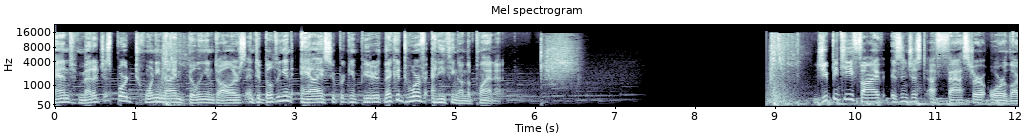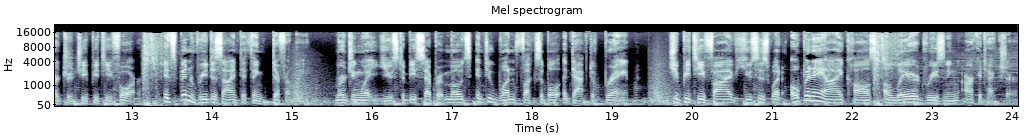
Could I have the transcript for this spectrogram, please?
And Meta just poured $29 billion into building an AI supercomputer that could dwarf anything on the planet. GPT-5 isn't just a faster or larger GPT-4. It's been redesigned to think differently, merging what used to be separate modes into one flexible adaptive brain. GPT-5 uses what OpenAI calls a layered reasoning architecture.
